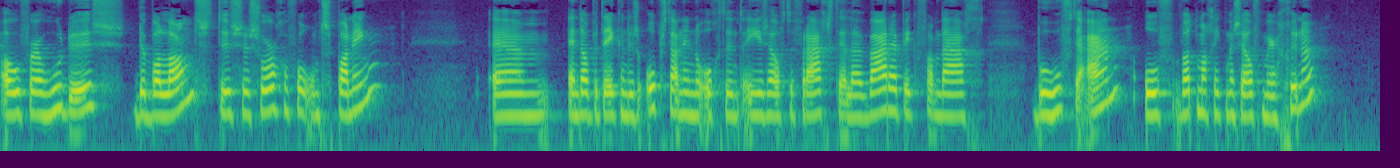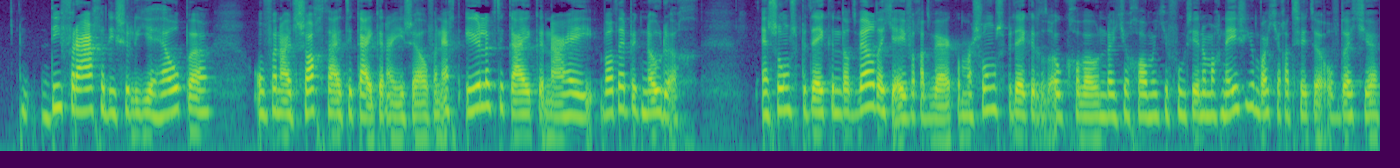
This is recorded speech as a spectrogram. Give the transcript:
Over hoe dus de balans tussen zorgen voor ontspanning. Um, en dat betekent dus opstaan in de ochtend en jezelf de vraag stellen: waar heb ik vandaag behoefte aan? Of wat mag ik mezelf meer gunnen? Die vragen die zullen je helpen om vanuit zachtheid te kijken naar jezelf. En echt eerlijk te kijken naar: hé, hey, wat heb ik nodig? En soms betekent dat wel dat je even gaat werken. Maar soms betekent dat ook gewoon dat je gewoon met je voeten in een magnesiumbadje gaat zitten. Of dat je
